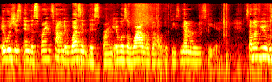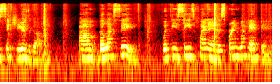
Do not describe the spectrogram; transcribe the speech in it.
it was just in the springtime. It wasn't this spring. It was a while ago with these memories here. Some of you, it was six years ago. Um, but let's see. With these seeds planted in the spring, what happened?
